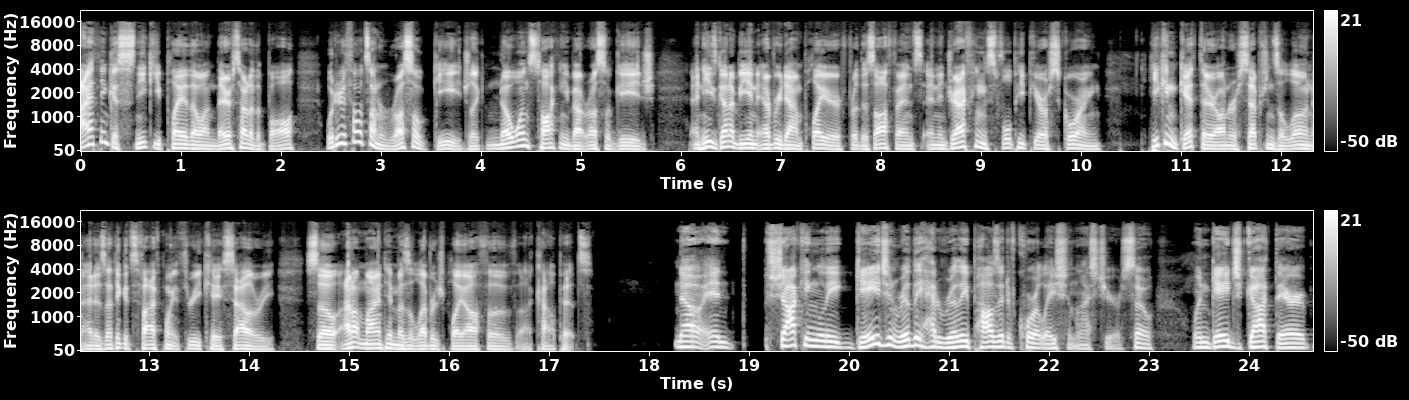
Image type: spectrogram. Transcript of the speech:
I think a sneaky play though on their side of the ball. What are your thoughts on Russell Gage? Like no one's talking about Russell Gage, and he's gonna be an every down player for this offense. And in DraftKings full PPR scoring, he can get there on receptions alone at his I think it's 5.3k salary. So I don't mind him as a leverage play off of uh, Kyle Pitts. No, and shockingly, Gage and Ridley had really positive correlation last year. So when Gage got there,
